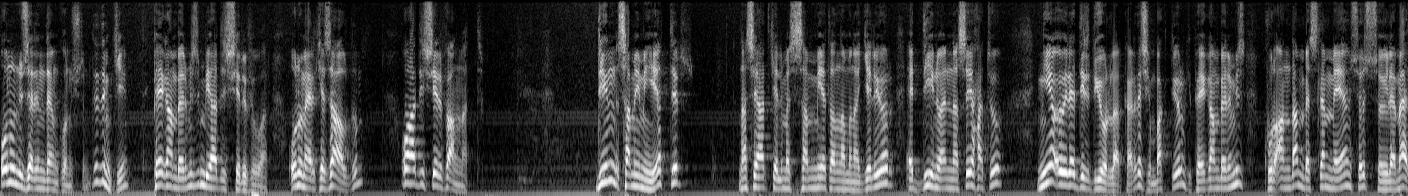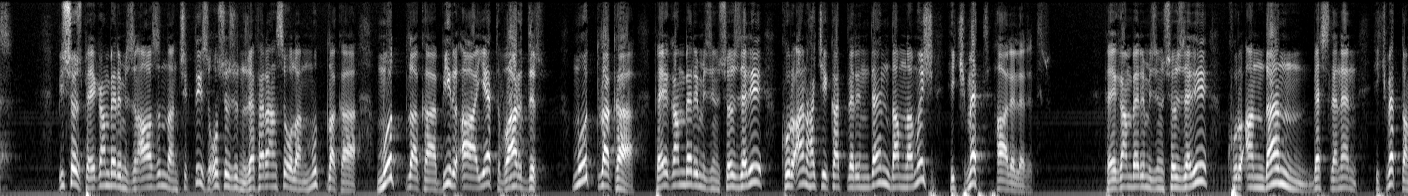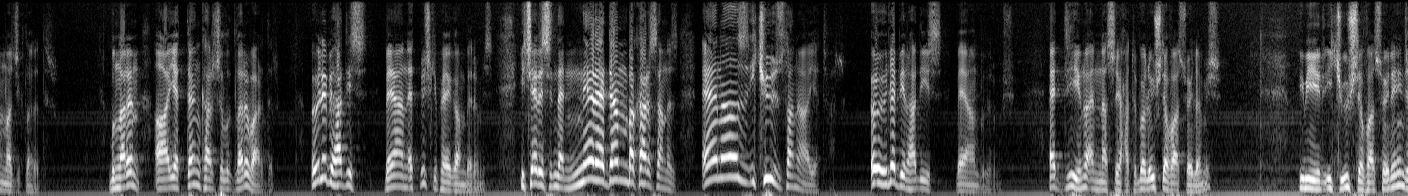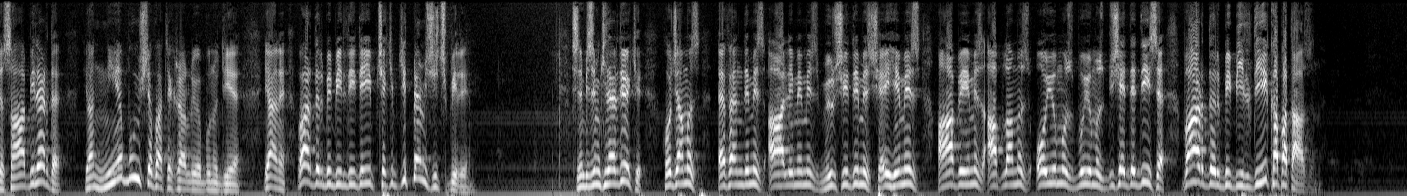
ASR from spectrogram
Onun üzerinden konuştum. Dedim ki peygamberimizin bir hadis-i şerifi var. Onu merkeze aldım. O hadis-i şerifi anlattım. Din samimiyettir. Nasihat kelimesi samimiyet anlamına geliyor. Ed-dinu en nasihatu Niye öyledir diyorlar kardeşim? Bak diyorum ki peygamberimiz Kur'an'dan beslenmeyen söz söylemez. Bir söz peygamberimizin ağzından çıktıysa o sözün referansı olan mutlaka mutlaka bir ayet vardır. Mutlaka peygamberimizin sözleri Kur'an hakikatlerinden damlamış hikmet haleleridir. Peygamberimizin sözleri Kur'an'dan beslenen hikmet damlacıklarıdır. Bunların ayetten karşılıkları vardır. Öyle bir hadis beyan etmiş ki peygamberimiz. İçerisinde nereden bakarsanız en az 200 tane ayet var. Öyle bir hadis beyan buyurmuş. Eddinu en nasihatı böyle üç defa söylemiş. Bir, iki, üç defa söyleyince sahabiler de ya niye bu üç defa tekrarlıyor bunu diye. Yani vardır bir bildiği deyip çekip gitmemiş hiçbiri. Şimdi bizimkiler diyor ki hocamız, efendimiz, alimimiz, mürşidimiz, şeyhimiz, abimiz, ablamız, oyumuz, buyumuz bir şey dediyse vardır bir bildiği kapat ağzını.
